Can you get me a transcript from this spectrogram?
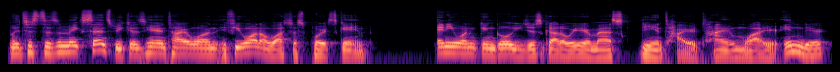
but it just doesn't make sense because here in Taiwan, if you wanna watch a sports game, anyone can go. You just gotta wear your mask the entire time while you're in there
